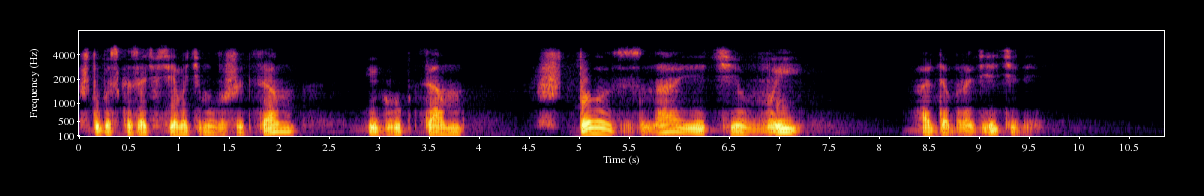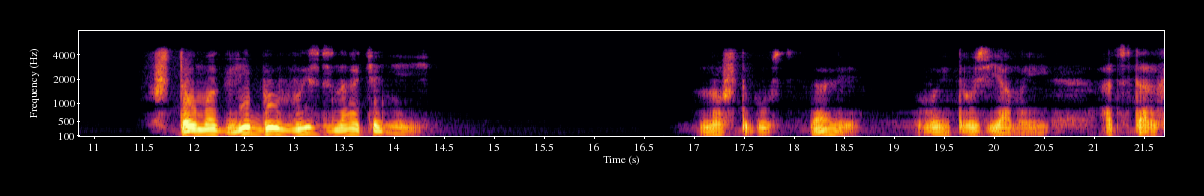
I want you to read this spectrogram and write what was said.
чтобы сказать всем этим лжецам и глупцам, что знаете вы о добродетели? Что могли бы вы знать о ней? Но чтобы устали вы, друзья мои, от старых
